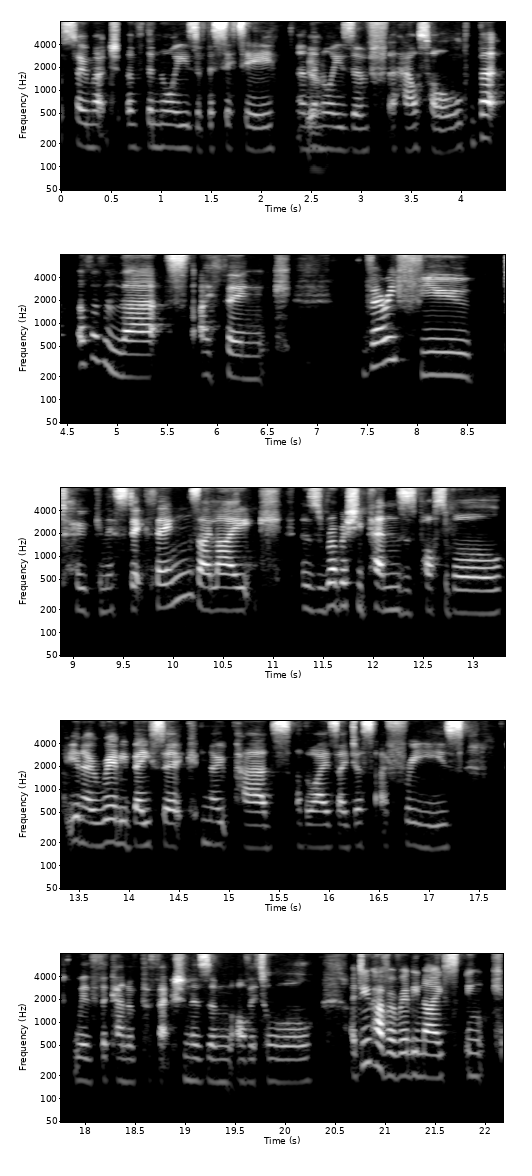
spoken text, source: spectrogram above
so much of the noise of the city and yeah. the noise of a household but other than that i think very few tokenistic things i like as rubbishy pens as possible you know really basic notepads otherwise i just i freeze with the kind of perfectionism of it all. I do have a really nice ink.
